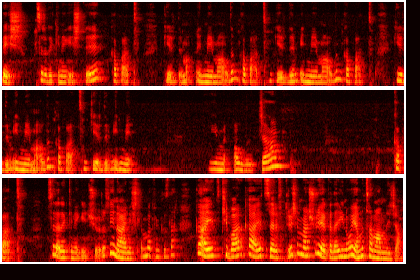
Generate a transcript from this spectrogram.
5 Sıradakine geçti. Kapat. Girdim ilmeğimi aldım kapattım. Girdim ilmeğimi aldım kapattım. Girdim ilmeğimi aldım kapattım. Girdim ilmeğimi alacağım. Kapattım. Sıradakine geçiyoruz. Yine aynı işlem. Bakın kızlar. Gayet kibar, gayet zarif duruyor. Şimdi ben şuraya kadar yine oyamı tamamlayacağım.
